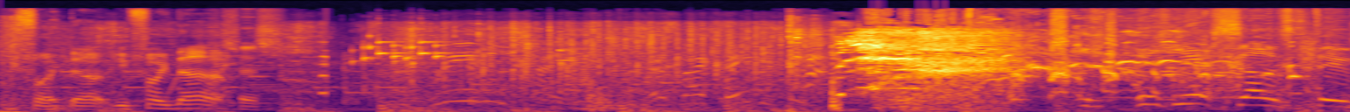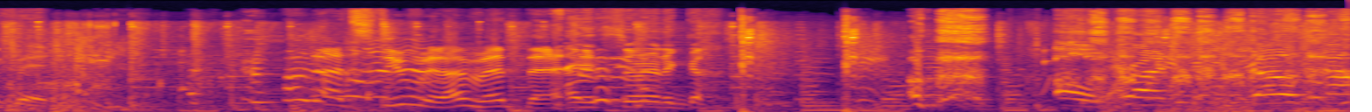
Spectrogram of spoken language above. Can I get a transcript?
You fucked up. You fucked up. Just... You're so stupid. I'm not stupid. I meant that. I swear to God. Oh, run! No, no!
